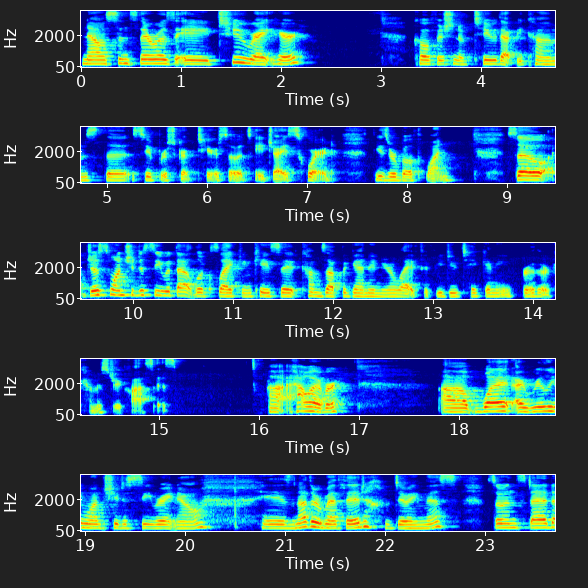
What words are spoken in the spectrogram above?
Now, since there was a 2 right here, coefficient of 2, that becomes the superscript here, so it's HI squared. These are both 1. So just want you to see what that looks like in case it comes up again in your life if you do take any further chemistry classes. Uh, however, uh, what I really want you to see right now is another method of doing this. So instead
